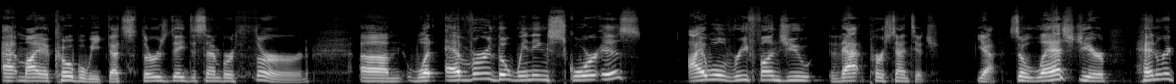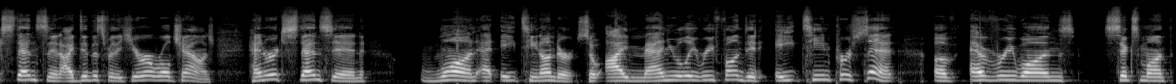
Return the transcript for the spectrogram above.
at Mayakoba week, that's Thursday, December 3rd, um, whatever the winning score is, I will refund you that percentage. Yeah. So last year, Henrik Stenson, I did this for the Hero World Challenge. Henrik Stenson won at 18 under. So I manually refunded 18% of everyone's six month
